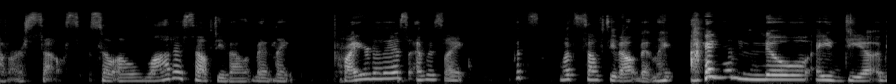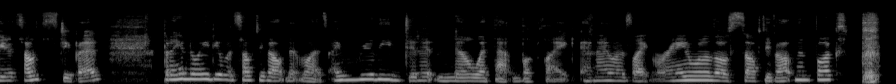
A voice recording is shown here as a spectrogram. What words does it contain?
of ourselves. So, a lot of self development, like prior to this, I was like, what's what's self-development? Like I had no idea. I mean, it sounds stupid, but I had no idea what self-development was. I really didn't know what that looked like. And I was like, reading one of those self-development books.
